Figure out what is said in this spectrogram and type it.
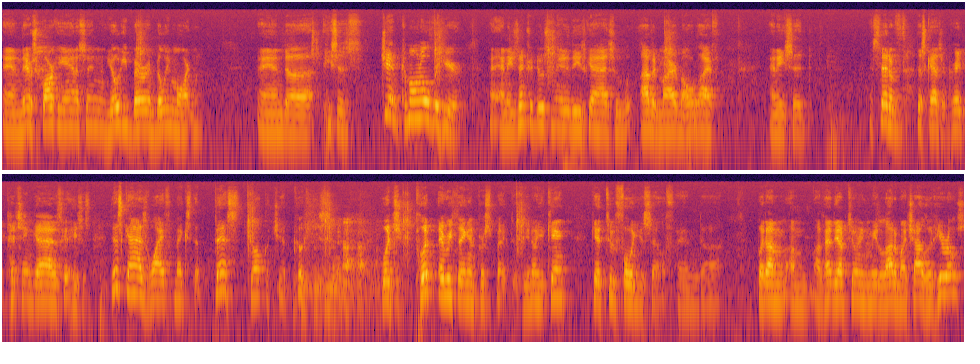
and there's Sparky Anderson, Yogi Berra, and Billy Martin. And uh, he says, Jim, come on over here. And he's introduced me to these guys who I've admired my whole life. And he said, instead of this guy's a great pitching guy, this guy, he says, this guy's wife makes the best chocolate chip cookies, which put everything in perspective. You know, you can't get too full of yourself. And uh, but I'm, I'm I've had the opportunity to meet a lot of my childhood heroes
